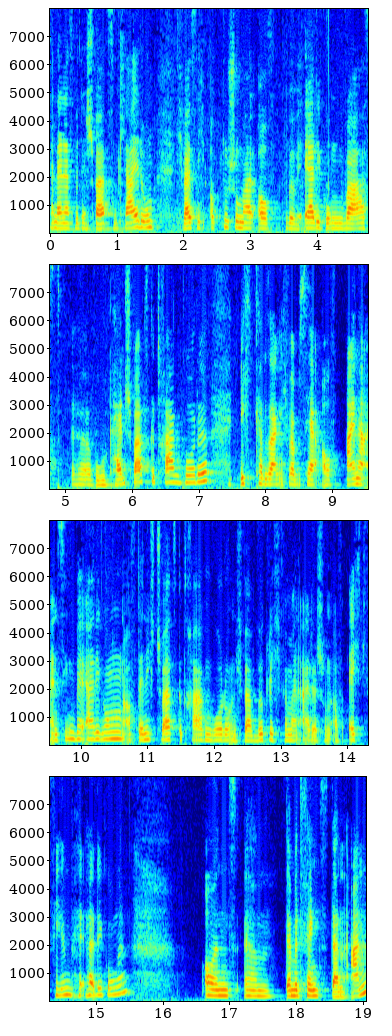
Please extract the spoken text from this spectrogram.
allein das mit der schwarzen Kleidung. Ich weiß nicht, ob du schon mal auf Beerdigungen warst, äh, wo kein Schwarz getragen wurde. Ich kann sagen, ich war bisher auf einer einzigen Beerdigung, auf der nicht Schwarz getragen wurde. Und ich war wirklich für mein Alter schon auf echt vielen Beerdigungen. Und ähm, damit fängt es dann an.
